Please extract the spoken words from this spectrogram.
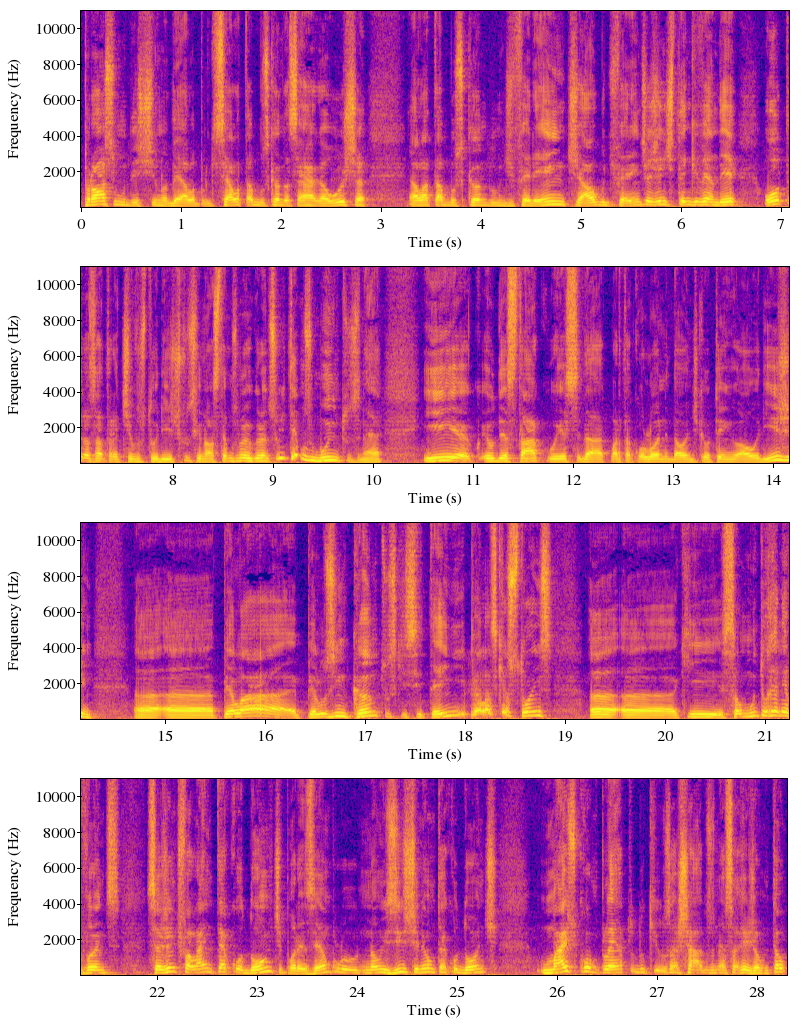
próximo destino dela, porque se ela está buscando a Serra Gaúcha, ela está buscando um diferente, algo diferente, a gente tem que vender outros atrativos turísticos que nós temos no Rio Grande do Sul, e temos muitos, né? E eu destaco esse da Quarta Colônia, da onde que eu tenho a origem, uh, uh, pela, pelos encantos que se tem e pelas questões uh, que são muito relevantes. Se a gente falar em tecodonte, por exemplo, não existe nenhum tecodonte mais completo do que os achados nessa região. Então,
